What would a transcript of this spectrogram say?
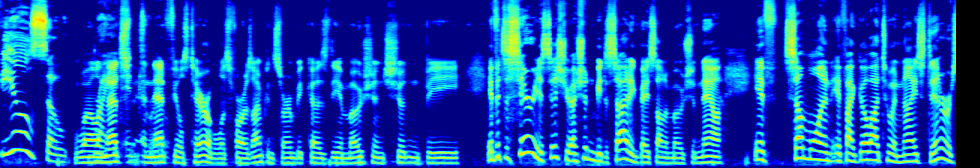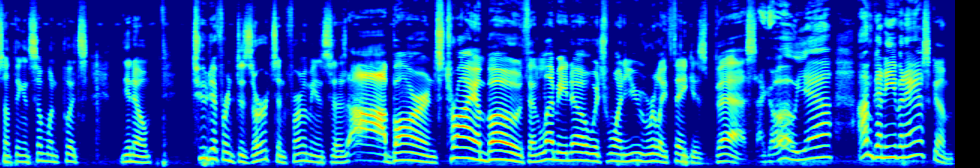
feels so Well, right and that's and and, that feels terrible as far as I'm concerned because the emotion shouldn't be if it's a serious issue, I shouldn't be deciding based on emotion. Now, if someone if I go out to a nice dinner or something and someone puts, you know, two different desserts in front of me and says, "Ah, Barnes, try them both and let me know which one you really think is best." I go, "Oh, yeah? I'm going to even ask him.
